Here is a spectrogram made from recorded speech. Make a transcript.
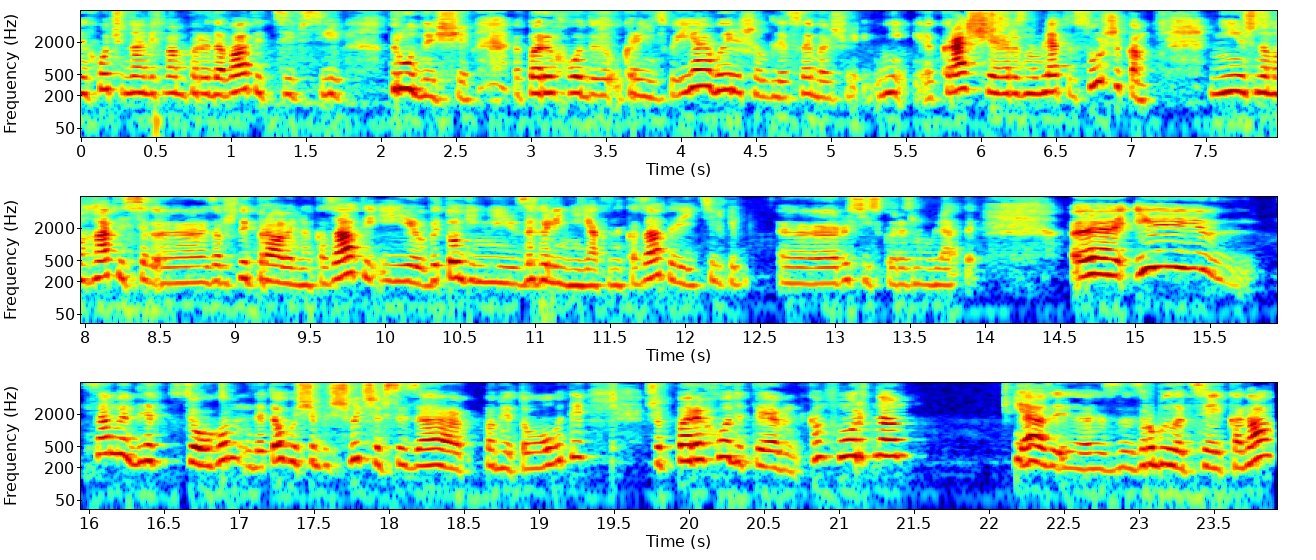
не хочу навіть вам передавати ці всі труднощі переходу українською. І я вирішила для себе, що ні краще розмовляти з суржиком, ніж намагатися е, завжди правильно казати, і в ітогі ні, взагалі ніяк не казати, і тільки е, російською розмовляти. Е, І саме для цього, для того, щоб швидше все запам'ятовувати, щоб переходити комфортно. Я е, зробила цей канал.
